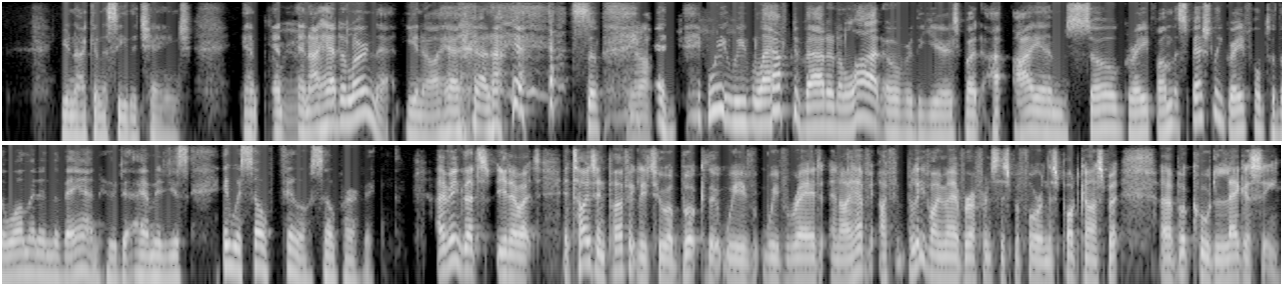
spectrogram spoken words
You're not going to see the change. And, oh, and, oh, yeah. and I had to learn that, you know, I had, and I, so yeah. we we've laughed about it a lot over the years, but I, I, am so grateful. I'm especially grateful to the woman in the van who I mean, just it was so Phil so perfect. I think that's you know it it ties in perfectly to a book that we've we've read, and I have I believe I may have referenced this before in this podcast, but a book called Legacy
